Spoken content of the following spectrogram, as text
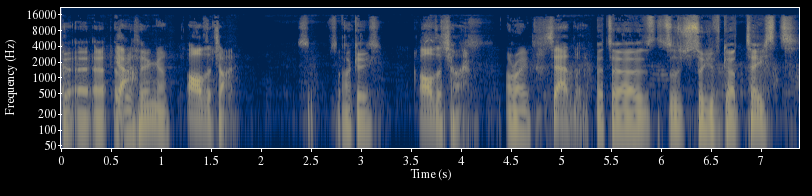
sure. Uh, uh, Yeah. everything. All the time. So, so- okay, All the time. all right. Sadly. But uh, so, so you've got tastes.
